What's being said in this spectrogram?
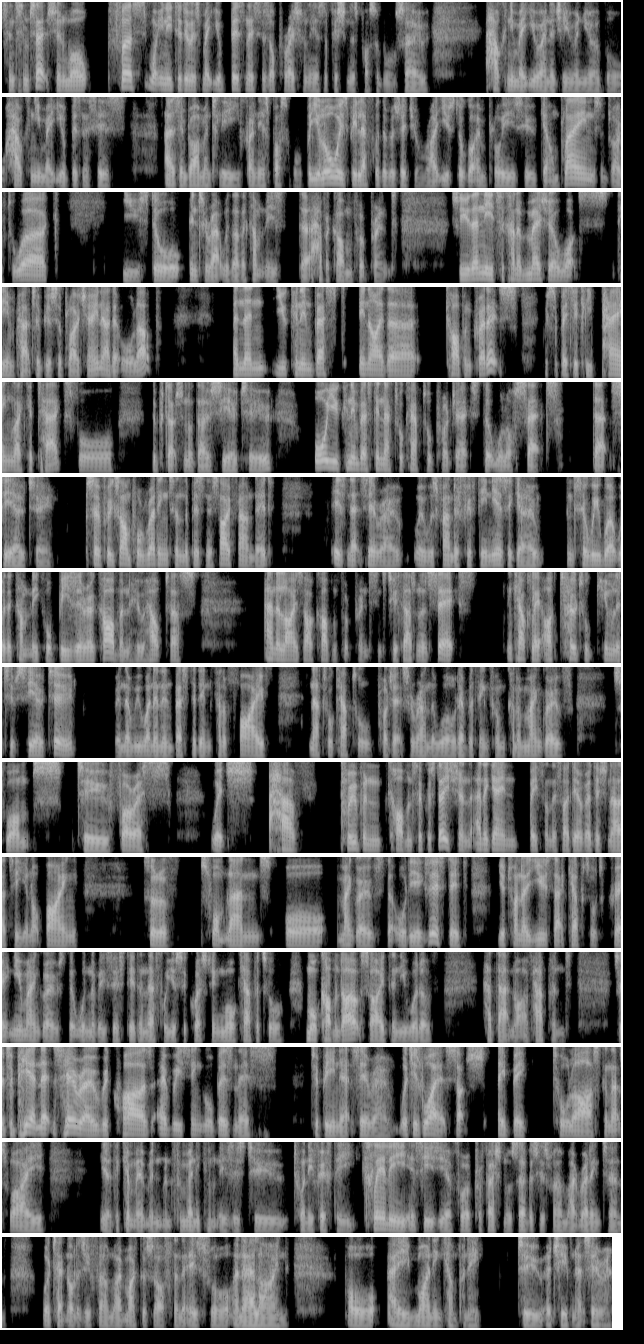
since inception. Well, first, what you need to do is make your business as operationally as efficient as possible. So, how can you make your energy renewable? How can you make your businesses as environmentally friendly as possible? But you'll always be left with a residual, right? You've still got employees who get on planes and drive to work. You still interact with other companies that have a carbon footprint. So you then need to kind of measure what's the impact of your supply chain, add it all up. And then you can invest in either carbon credits, which is basically paying like a tax for the production of those CO2, or you can invest in natural capital projects that will offset that CO2. So, for example, Redington, the business I founded, is net zero. It was founded 15 years ago. And so we work with a company called B Zero Carbon who helped us analyze our carbon footprint since 2006 and calculate our total cumulative CO2. And then we went and invested in kind of five natural capital projects around the world, everything from kind of mangrove swamps to forests, which have proven carbon sequestration. And again, based on this idea of additionality, you're not buying sort of swampland or mangroves that already existed. You're trying to use that capital to create new mangroves that wouldn't have existed. And therefore, you're sequestering more capital, more carbon dioxide than you would have had that not have happened. So to be at net zero requires every single business to be net zero, which is why it's such a big tall ask. And that's why, you know, the commitment for many companies is to 2050. Clearly, it's easier for a professional services firm like Redington or a technology firm like Microsoft than it is for an airline or a mining company to achieve net zero.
